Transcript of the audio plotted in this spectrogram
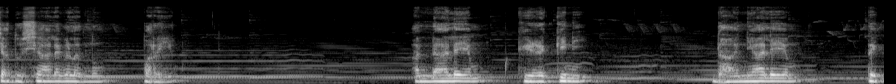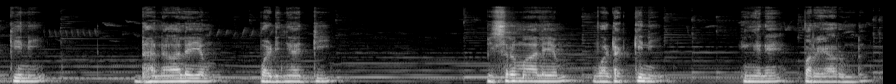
ചതുശാലകളെന്നും പറയും. അന്നാലയം കിഴക്കിനി ധാന്യാലയം തെക്കിനി ധനാലയം പടിഞ്ഞാറ്റി വിശ്രമാലയം വടക്കിനി ഇങ്ങനെ പറയാറുണ്ട്.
